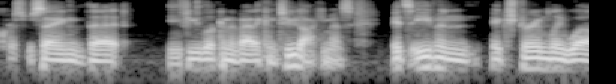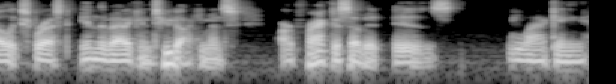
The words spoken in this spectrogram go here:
Chris was saying that if you look in the Vatican II documents, it's even extremely well expressed in the Vatican II documents. Our practice of it is lacking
